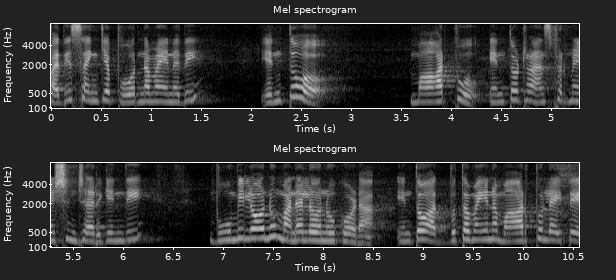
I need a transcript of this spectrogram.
పది సంఖ్య పూర్ణమైనది. ఎంతో మార్పు ఎంతో ట్రాన్స్ఫర్మేషన్ జరిగింది. భూమిలోనూ మనలోనూ కూడా ఎంతో అద్భుతమైన మార్పులైతే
